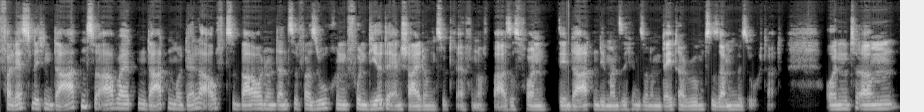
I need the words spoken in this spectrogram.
verlässlichen Daten zu arbeiten, Datenmodelle aufzubauen und dann zu versuchen, fundierte Entscheidungen zu treffen auf Basis von den Daten, die man sich in so einem Data Room zusammengesucht hat. Und ähm,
